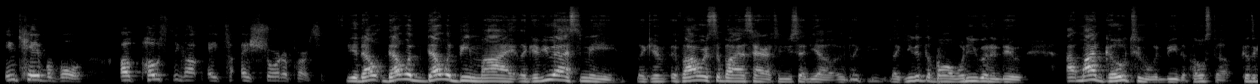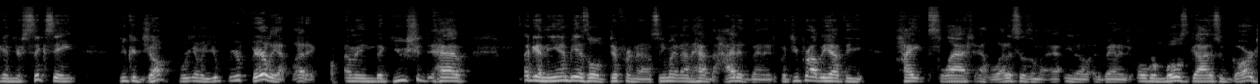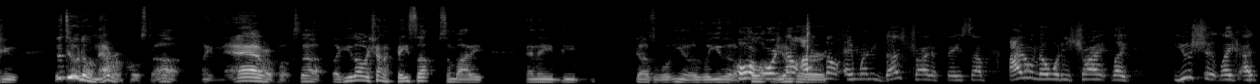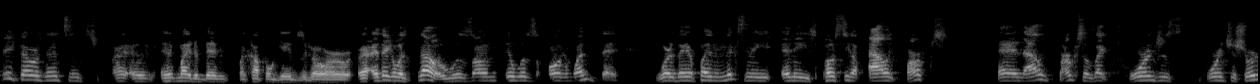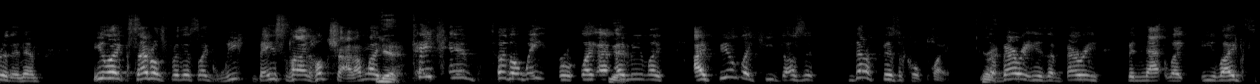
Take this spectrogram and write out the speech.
incapable of posting up a, a shorter person. Yeah, that that would that would be my like if you asked me like if, if I was Tobias Harris and you said yo like like you get the ball, what are you gonna do? Uh, my go to would be the post up because again you're six eight, you could jump. I mean you're, you're fairly athletic. I mean like you should have again, the NBA is a little different now, so you might not have the height advantage, but you probably have the height slash athleticism, uh, you know, advantage over most guys who guard you. This dude don't never post up, like never post up. Like he's always trying to face up somebody, and he, he does you know either a or, or no, I don't. And when he does try to face up, I don't know what he's trying. Like you should like. I think there was an instance. It might have been a couple games ago, or I think it was no. It was on. It was on Wednesday where they were playing the Knicks, and he and he's posting up Alec Burks and Alec Burks is like four inches four inches shorter than him. He like settles for this like weak baseline hook shot. I'm like, yeah. take him to the weight room. Like I, yeah. I, mean, like I feel like he doesn't. He's not a physical player. He's right. a very. He's a very finesse. Like he likes.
